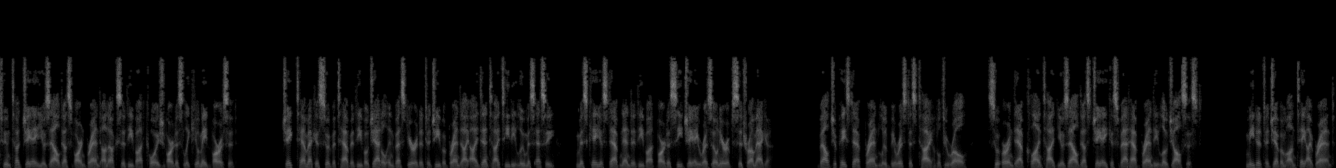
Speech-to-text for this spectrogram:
Tuntud Ja Yuzal Dusvarn Brand on Uxitivat Koj Vardis Likumate Varasid. Jaak Tammeka Subhatabitivo Jadal Investirida Tajiva Brandi Identitd Lumis Esi, Miskaya Stabnanditivat Varda CJA Rezonirab Citramaga. Valjapastav Brand Lub Biristis Tihadal to Roll, Suurandab Kleintide Yozaldus Jaakis Vatab Brandi Lojalsist. Meta Tajevam on Tei Brand,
